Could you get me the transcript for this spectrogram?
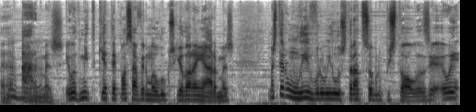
Ah, Armas. Eu admito que até possa haver malucos que adorem armas, mas ter um livro ilustrado sobre pistolas, eu, eu,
